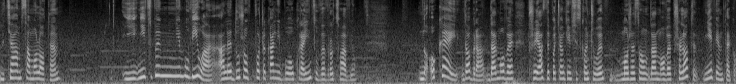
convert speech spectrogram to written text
Leciałam samolotem i nic bym nie mówiła, ale dużo w poczekalni było Ukraińców we Wrocławiu. No okej, dobra, darmowe przejazdy pociągiem się skończyły, może są darmowe przeloty, nie wiem tego.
